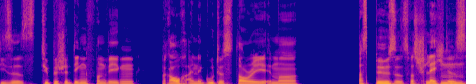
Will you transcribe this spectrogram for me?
dieses typische Ding von wegen, braucht eine gute Story immer was Böses, was Schlechtes,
